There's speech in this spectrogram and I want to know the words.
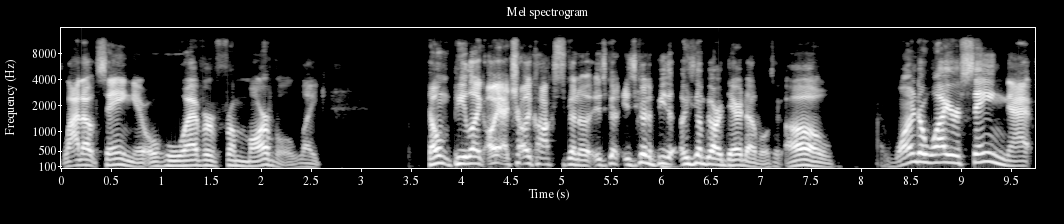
flat out saying it or whoever from Marvel. Like, don't be like, oh yeah, Charlie Cox is gonna is gonna is gonna be he's gonna be our Daredevil. It's like, oh, I wonder why you're saying that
